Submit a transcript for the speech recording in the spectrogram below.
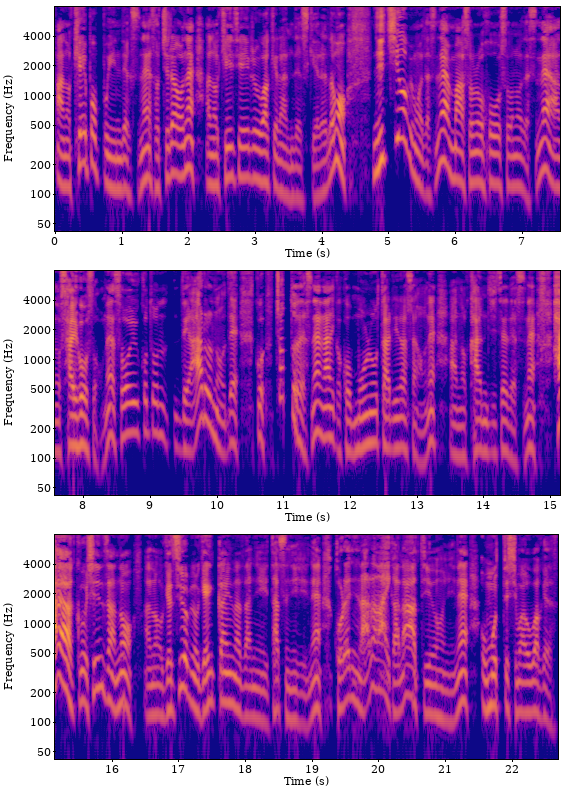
あの、K-POP インデックスね、そちらをね、あの、聞いているわけなんですけれども、日曜日もですね、まあ、その放送のですね、あの、再放送ね、そういうことであるので、こう、ちょっとですね、何かこう、物足りなさをね、あの、感じてですね、早く、新さんの、あの、月曜日の限界などに立つにね、これにならないかなっていうふうにね、思ってしまうわけです。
